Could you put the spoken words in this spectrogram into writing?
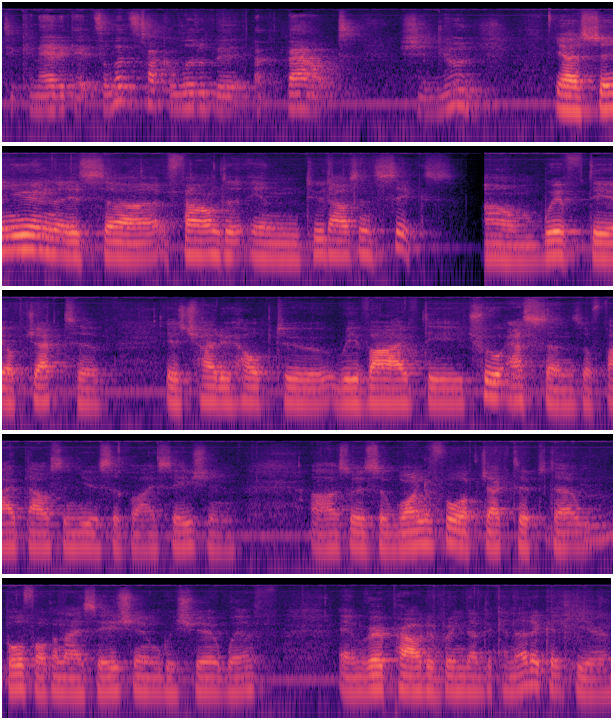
to Connecticut. So let's talk a little bit about Shen Yun. Yeah, Shen Yun is uh, founded in 2006 um, with the objective is try to help to revive the true essence of 5,000 years civilization. Uh, so it's a wonderful objective that both organizations we share with, and we're proud to bring them to Connecticut here.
